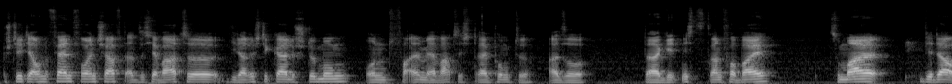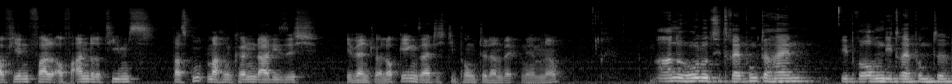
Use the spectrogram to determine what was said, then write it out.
besteht ja auch eine Fanfreundschaft. Also ich erwarte wieder richtig geile Stimmung und vor allem erwarte ich drei Punkte. Also da geht nichts dran vorbei. Zumal wir da auf jeden Fall auf andere Teams was gut machen können, da die sich eventuell auch gegenseitig die Punkte dann wegnehmen. Ne? Arne, hol uns die drei Punkte heim. Wir brauchen die drei Punkte.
